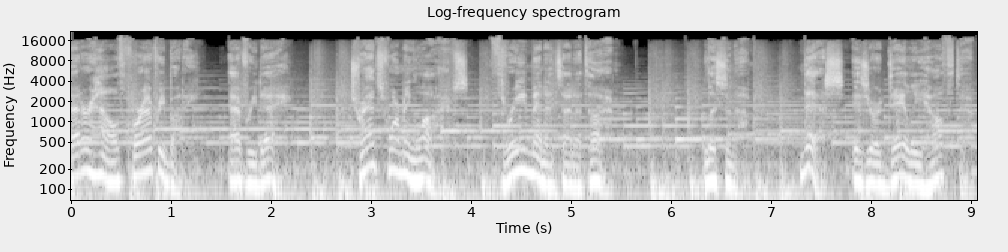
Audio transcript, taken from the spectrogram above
better health for everybody, every day. Transforming lives, three minutes at a time. Listen up. This is your daily health tip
